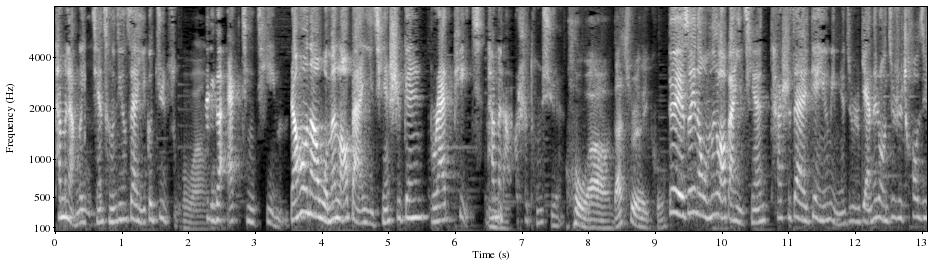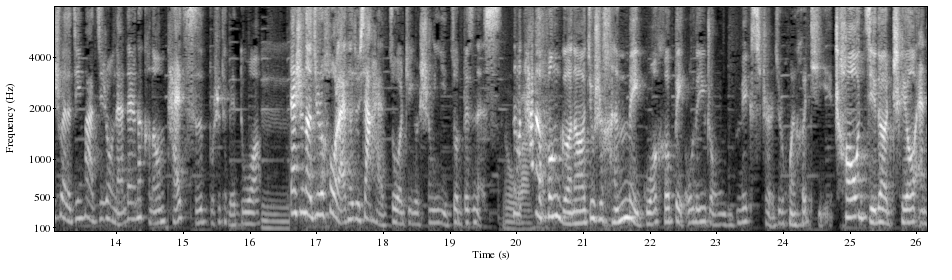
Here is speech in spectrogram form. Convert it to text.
他们两个以前曾经在一个剧组。Oh 一个 acting team，然后呢，我们老板以前是跟 Brad Pitt，他们两个是同学。Oh wow. That's really cool. 对，所以呢，我们那个老板以前他是在电影里面就是演那种就是超级帅的金发肌肉男，但是他可能台词不是特别多。Mm, 但是呢，就是后来他就下海做这个生意，做 business。哦那么他的风格呢，就是很美国和北欧的一种mixture，就是混合体，超级的 chill and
